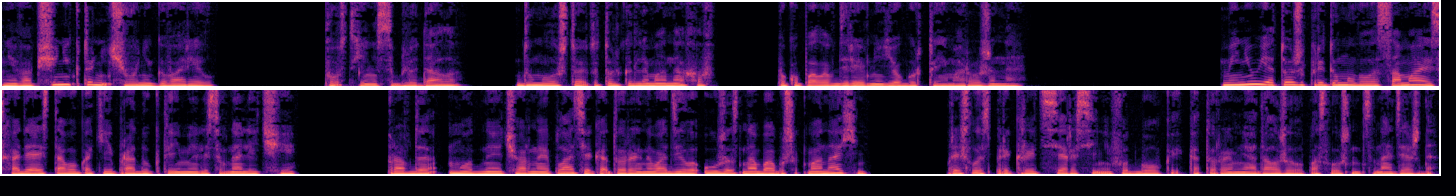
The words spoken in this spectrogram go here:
Мне вообще никто ничего не говорил. Пост я не соблюдала, думала, что это только для монахов, покупала в деревне йогурты и мороженое. Меню я тоже придумывала сама, исходя из того, какие продукты имелись в наличии. Правда, модное черное платье, которое наводило ужас на бабушек-монахинь, пришлось прикрыть серо-синей футболкой, которую мне одолжила послушница Надежда.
